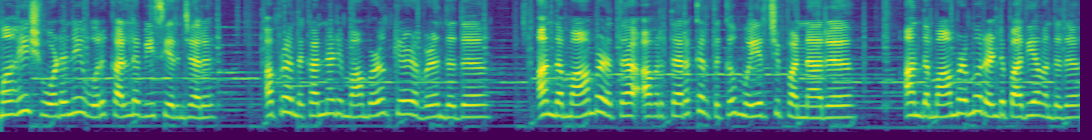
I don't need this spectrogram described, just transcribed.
மகேஷ் உடனே ஒரு கல்லை வீசி எறிஞ்சாரு. அப்புறம் அந்த கண்ணாடி மாம்பழம் கீழே விழுந்தது. அந்த மாம்பழத்தை அவர் திறக்கிறதுக்கு முயற்சி பண்ணாரு. அந்த மாம்பழமும் ரெண்டு பாதியா வந்தது.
